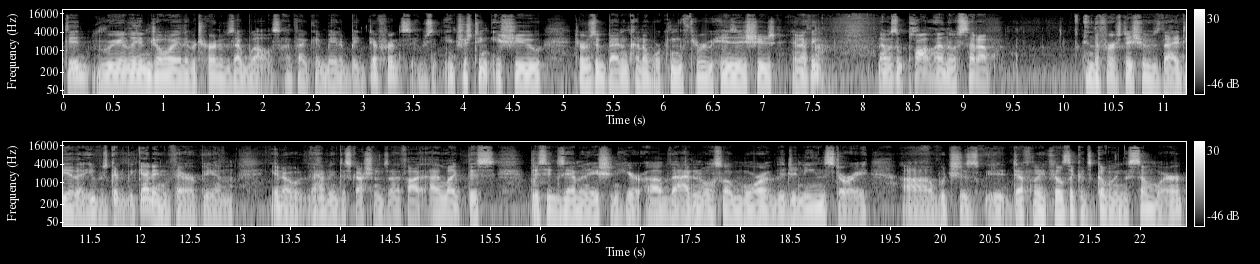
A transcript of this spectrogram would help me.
did really enjoy the return of Zeb Wells. I think it made a big difference. It was an interesting issue in terms of Ben kind of working through his issues, and I think that was a plot line that was set up in the first issue was the idea that he was going to be getting therapy and you know having discussions. I thought I like this this examination here of that, and also more of the Janine story, uh, which is it definitely feels like it's going somewhere.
